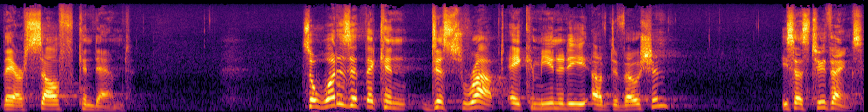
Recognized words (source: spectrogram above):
They are self condemned. So, what is it that can disrupt a community of devotion? He says two things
